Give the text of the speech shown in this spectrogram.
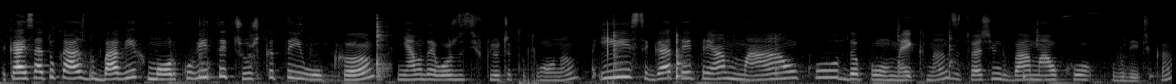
Така и сега тук аз добавих морковите, чушката и лука. Няма да е лошо да си включа котлона. И сега те трябва малко да помекнат, затова ще им добавя малко водичка.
